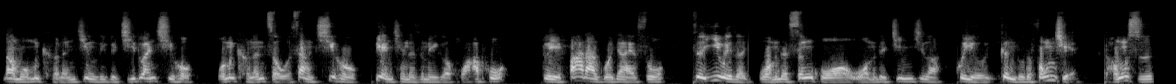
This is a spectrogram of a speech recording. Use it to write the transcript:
那么我们可能进入一个极端气候，我们可能走上气候变迁的这么一个滑坡。对发达国家来说，这意味着我们的生活、我们的经济呢会有更多的风险。同时，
